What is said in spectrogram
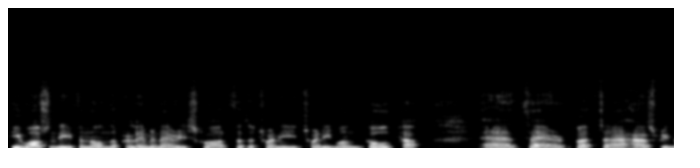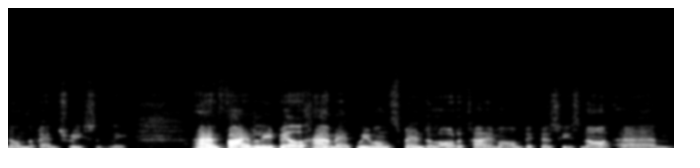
He wasn't even on the preliminary squad for the 2021 Gold Cup uh, there, but uh, has been on the bench recently. And finally, Bill Hamid, we won't spend a lot of time on because he's not, um,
